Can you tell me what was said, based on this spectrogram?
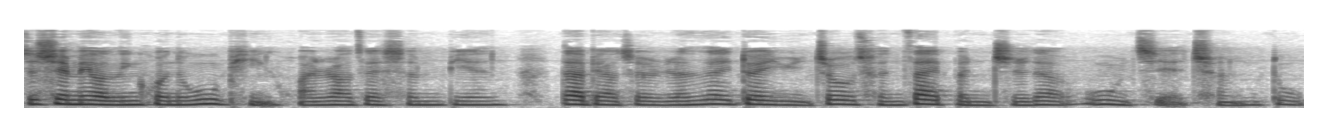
这些没有灵魂的物品环绕在身边，代表着人类对宇宙存在本质的误解程度。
